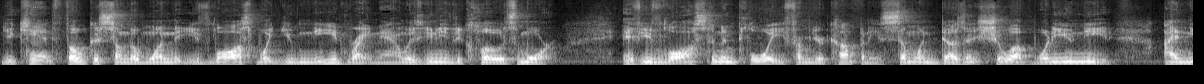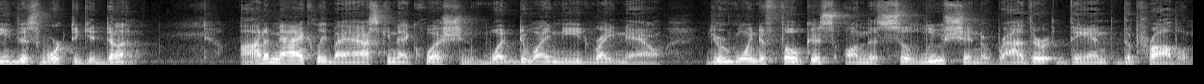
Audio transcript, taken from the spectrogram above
You can't focus on the one that you've lost. What you need right now is you need to close more. If you've lost an employee from your company, someone doesn't show up, what do you need? I need this work to get done. Automatically, by asking that question, what do I need right now? You're going to focus on the solution rather than the problem.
